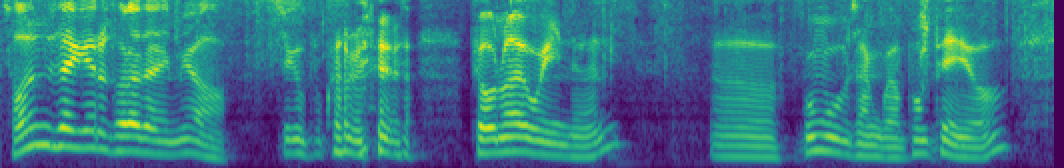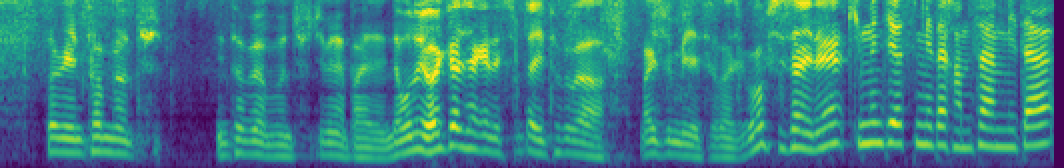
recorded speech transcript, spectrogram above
전 세계를 돌아다니며 지금 북한을 변호하고 있는 어, 국무부 장관 폼페이오. 저기 인터뷰 추- 인터뷰 한번 추진해 봐야 되는데 오늘 여기까지 하겠습니다. 인터뷰가 많이 준비돼 있어가지고 시사인의 김은지였습니다. 감사합니다.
